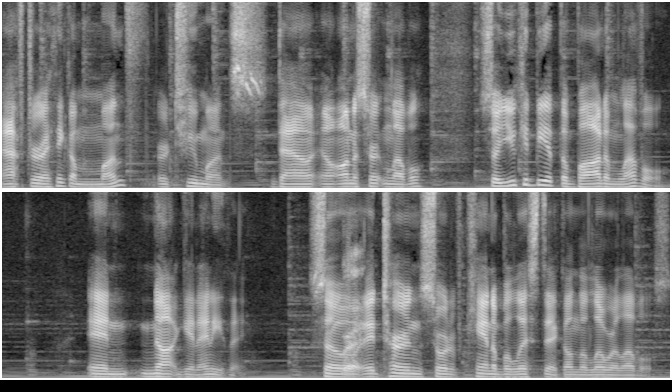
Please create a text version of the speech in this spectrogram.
after I think a month or two months down uh, on a certain level. So you could be at the bottom level and not get anything. So Right. it turns sort of cannibalistic on the lower levels,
